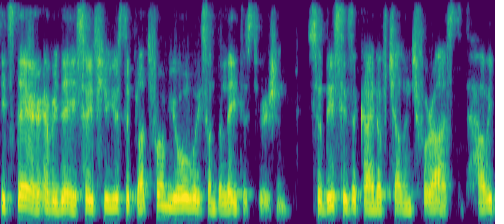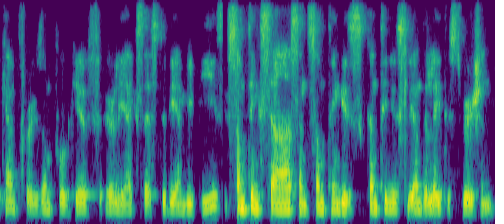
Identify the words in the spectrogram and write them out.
it's there every day. So if you use the platform, you're always on the latest version. So this is a kind of challenge for us how we can, for example, give early access to the MVPs if something SaaS and something is continuously on the latest version.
